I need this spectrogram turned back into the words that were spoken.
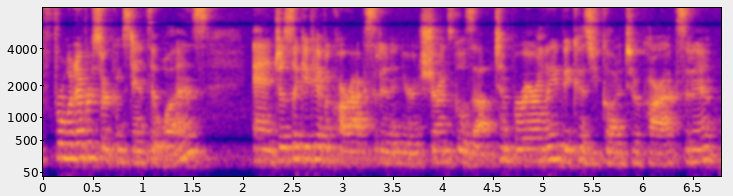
for whatever circumstance it was. And just like if you have a car accident and your insurance goes up temporarily because you got into a car accident,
